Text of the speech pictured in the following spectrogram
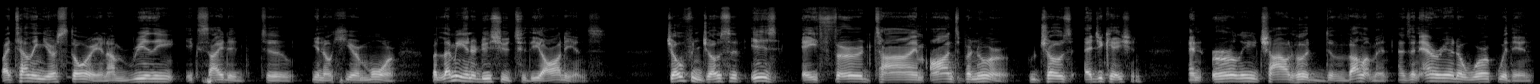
by telling your story, and I'm really excited to you know hear more. But let me introduce you to the audience. Jofin Joseph is a third-time entrepreneur who chose education and early childhood development as an area to work within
